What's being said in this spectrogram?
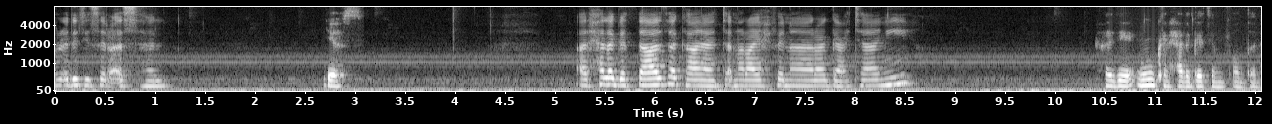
الأديت يصير أسهل. يس الحلقة الثالثة كانت أنا رايح فين أنا راجع تاني. هذه ممكن حلقتي المفضلة.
